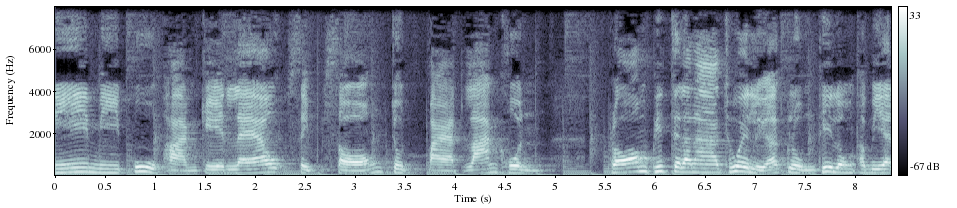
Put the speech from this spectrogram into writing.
นี้มีผู้ผ่านเกณฑ์แล้ว 12.8 ล้านคน พร้อมพิจารณาช่วยเหลือกลุ่มที่ลงทะเบียน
